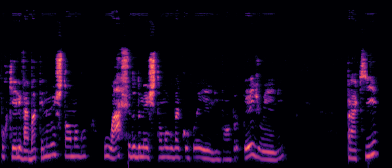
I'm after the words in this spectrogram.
porque ele vai bater no meu estômago, o ácido do meu estômago vai corroer ele. Então eu protejo ele para que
